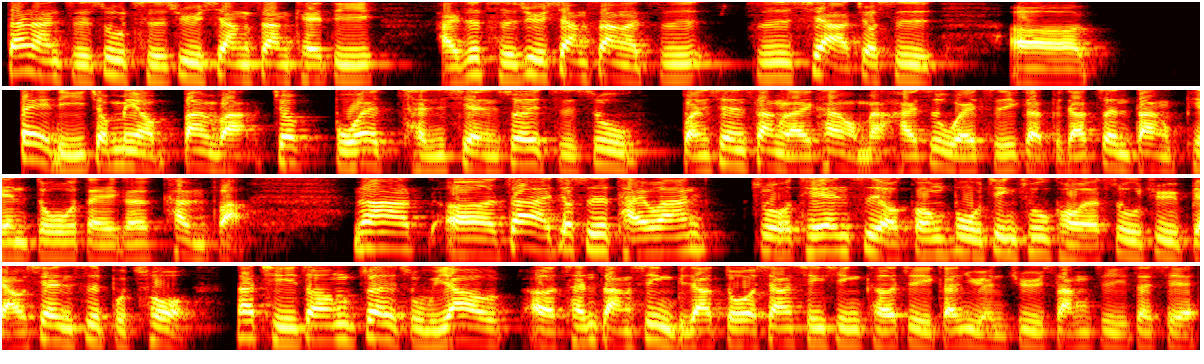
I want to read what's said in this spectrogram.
当然，指数持续向上，K D 还是持续向上的之之下，就是呃。背离就没有办法，就不会呈现，所以指数短线上来看，我们还是维持一个比较震荡偏多的一个看法。那呃，再来就是台湾。昨天是有公布进出口的数据，表现是不错。那其中最主要呃成长性比较多，像新兴科技跟远距商机这些。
